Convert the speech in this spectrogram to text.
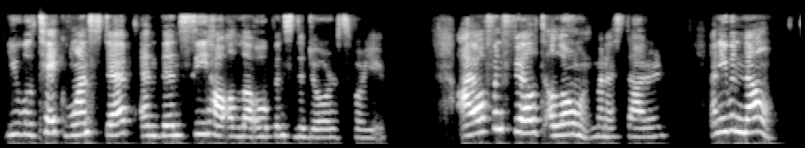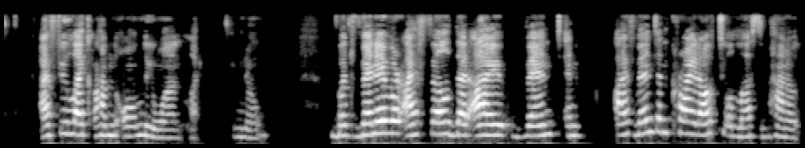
You will take one step and then see how Allah opens the doors for you. I often felt alone when I started, and even now, I feel like I'm the only one, like, you know. But whenever I felt that I went and I went and cried out to Allah subhanahu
